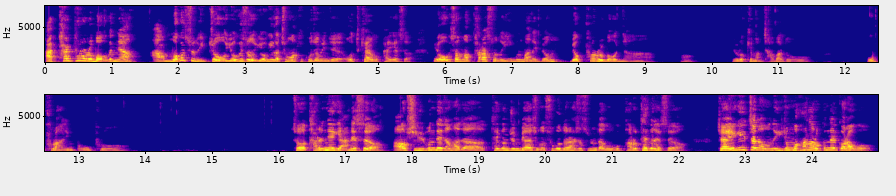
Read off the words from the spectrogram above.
아 8%를 먹었냐? 아, 안 먹을 수도 있죠. 여기서, 여기가 정확히 고점인지 어떻게 알고 팔겠어. 여기서만 팔았어도 2분 만에 몇, 몇 프로를 먹었냐. 어? 요렇게만 잡아도. 5% 아닙니까, 5%. 저 다른 얘기 안 했어요. 9시 1분 되자마자 퇴근 준비하시고 수고들 하셨습니다. 그러고 바로 퇴근했어요. 제가 얘기했잖아요. 오늘 이 종목 하나로 끝낼 거라고.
